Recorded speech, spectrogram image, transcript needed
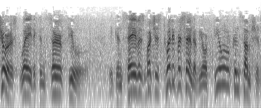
surest way to conserve fuel. It can save as much as 20% of your fuel consumption.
